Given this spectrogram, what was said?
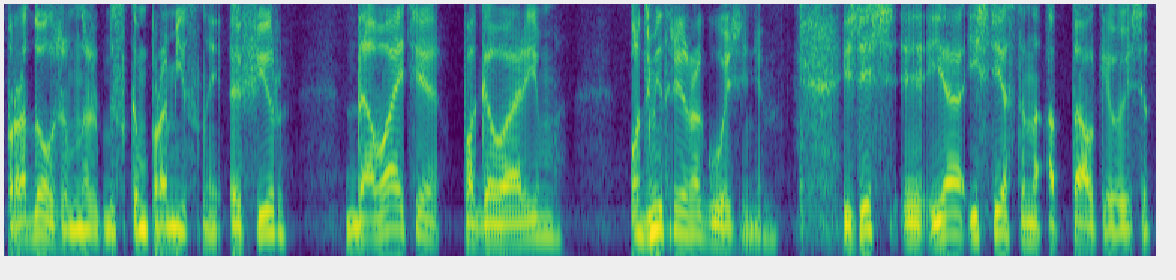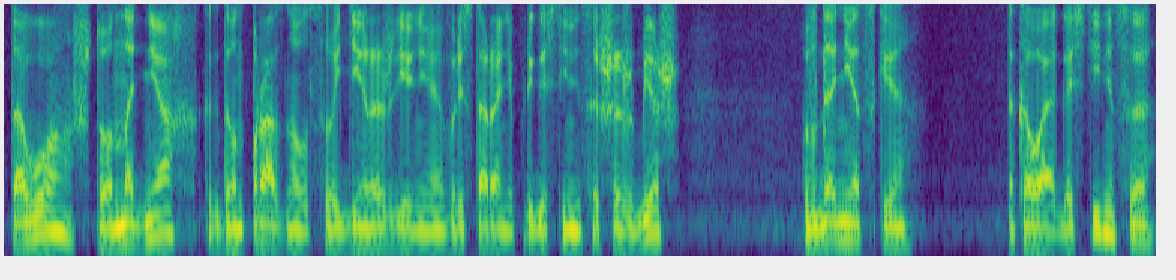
Продолжим наш бескомпромиссный эфир. Давайте поговорим о Дмитрии Рогозине. И здесь э, я, естественно, отталкиваюсь от того, что на днях, когда он праздновал свой день рождения в ресторане при гостинице «Шешбеш» в Донецке, таковая гостиница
